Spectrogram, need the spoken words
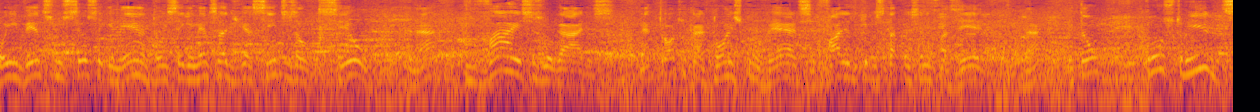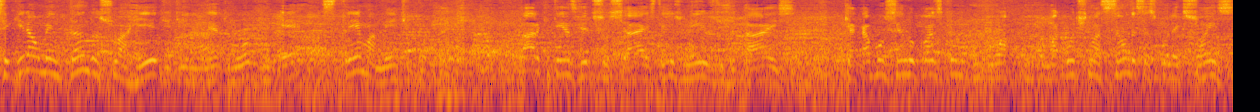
ou eventos no seu segmento, ou em segmentos adjacentes ao seu, né? E vá a esses lugares, né? Troque cartões, converse, fale do que você está pensando em fazer, né? Então, construir, seguir aumentando a sua rede de networking é extremamente importante. Claro que tem as redes sociais, tem os meios digitais, que acabam sendo quase que uma, uma continuação dessas conexões,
